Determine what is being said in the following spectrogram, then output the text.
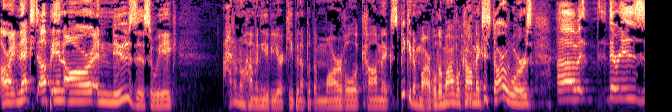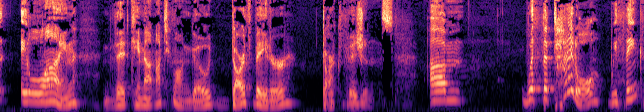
All right, next up in our news this week, I don't know how many of you are keeping up with the Marvel comics. Speaking of Marvel, the Marvel comics, Star Wars, uh, there is a line that came out not too long ago Darth Vader, Dark Visions. Um, with the title, we think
